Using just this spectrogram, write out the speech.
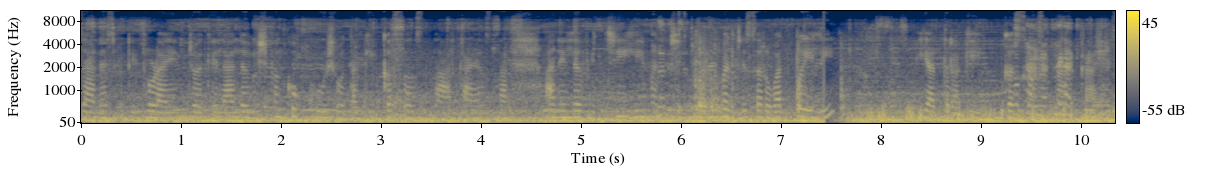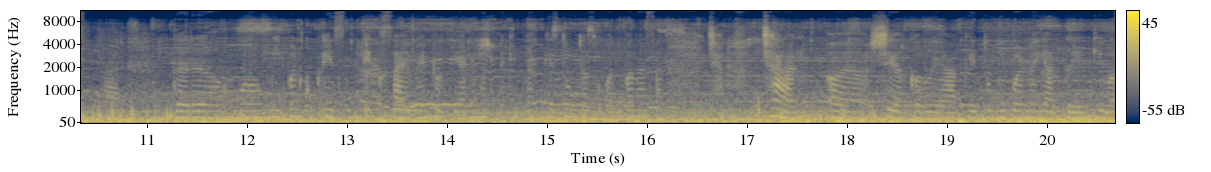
जाण्यासाठी थोडा एन्जॉय केला. लविश पण खूप खुश होता की कसं असणार काय असणार? आणि लविशची ही म्हणजे म्हणजे सर्वात पहिली यात्रा की कसं काय असणार? शेअर करूया की तुम्ही पण यात्रेत किंवा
